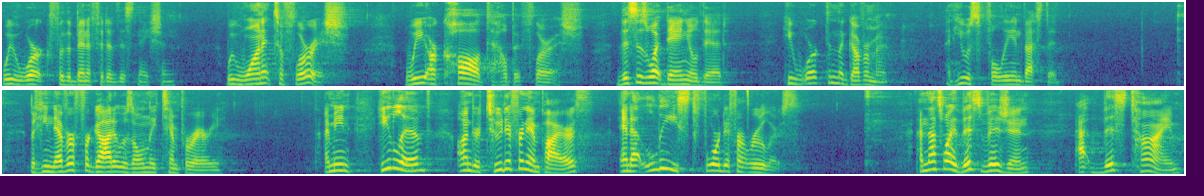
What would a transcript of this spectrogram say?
we work for the benefit of this nation. We want it to flourish. We are called to help it flourish. This is what Daniel did. He worked in the government and he was fully invested. But he never forgot it was only temporary. I mean, he lived under two different empires and at least four different rulers. And that's why this vision at this time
